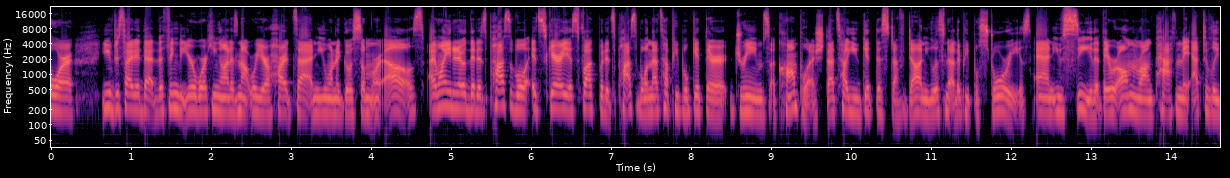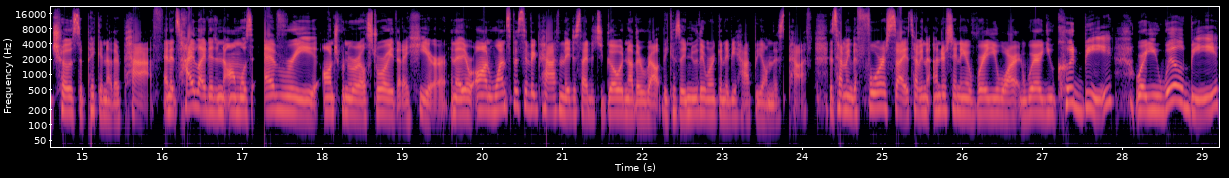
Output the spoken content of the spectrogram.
or you've decided that the thing that you're working on is not where your heart's at and you want to go somewhere else. I want you to know that it's possible. It's scary as fuck, but it's possible. And that's how people get their dreams accomplished. That's how you get this stuff done. You listen to other people's stories and you see that they were on the wrong path and they actively chose to pick another path. And it's highlighted in almost every entrepreneurial story that I hear. And they were on one specific path and they decided to go another route because they knew they weren't going to be happy on this path. It's having the foresight, it's having the understanding of where you are and where you could be, where you will be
